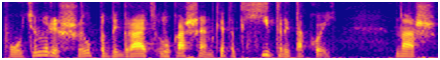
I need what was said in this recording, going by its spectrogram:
Путин решил подыграть Лукашенко. Этот хитрый такой наш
